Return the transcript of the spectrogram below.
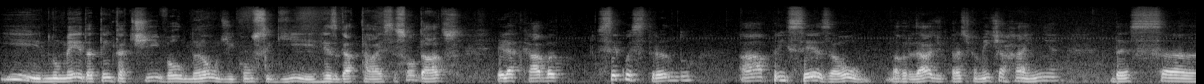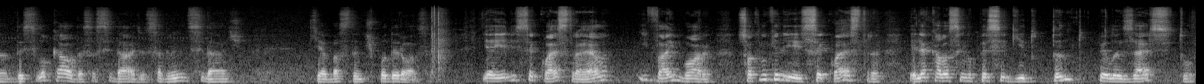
e no meio da tentativa ou não de conseguir resgatar esses soldados, ele acaba sequestrando a princesa, ou na verdade praticamente a rainha dessa, desse local, dessa cidade, dessa grande cidade que é bastante poderosa. E aí ele sequestra ela e vai embora. Só que no que ele sequestra, ele acaba sendo perseguido tanto pelo exército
